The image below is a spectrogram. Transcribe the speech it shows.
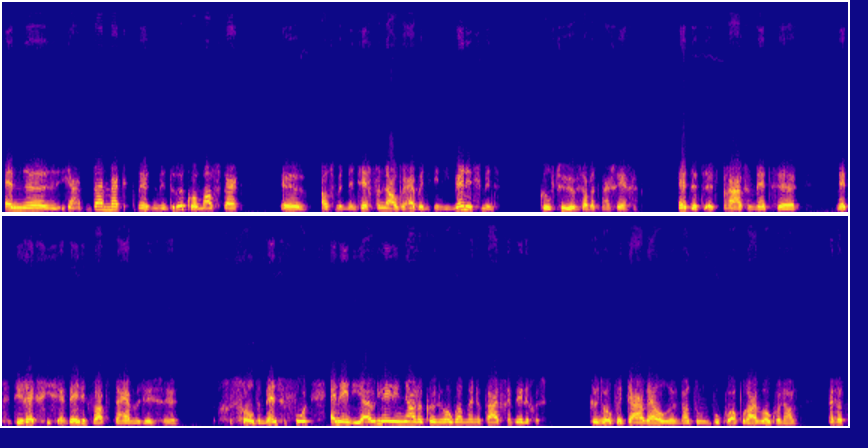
En uh, ja, daar maak ik me, druk om. Als, daar, als men zegt van nou, we hebben in die managementcultuur, zal ik maar zeggen, het, praten met, uh, met directies en weet ik wat, daar hebben we dus geschoolde mensen voor. En in die uitleding, nou, dan kunnen we ook wel met een paar vrijwilligers, kunnen we ook weer daar wel wat doen, boeken opruimen ook wel maar dat,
